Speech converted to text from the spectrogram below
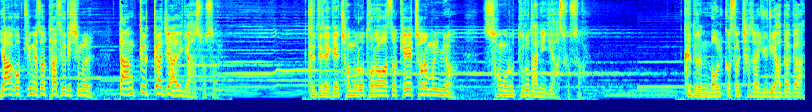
야곱 중에서 다스리심을 땅 끝까지 알게 하소서. 그들에게 점으로 돌아와서 개처럼 울며 성으로 두루 다니게 하소서. 그들은 먹을 것을 찾아 유리하다가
